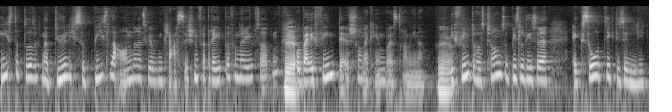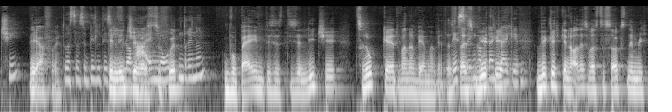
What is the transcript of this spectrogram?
ist dadurch natürlich so ein bisschen anderes wie beim klassischen Vertreter von den Rebsorten. Ja. Wobei ich finde, der ist schon erkennbar als Traminer. Ich finde, du hast schon so ein bisschen diese Exotik, diese Litchi. ja, voll. Du hast da so ein bisschen diese Die Litschi floralen Noten sofort. drinnen. Wobei ihm dieses, diese Litschi zurückgeht, wenn er wärmer wird. Also Deswegen ist habe ich dann gleich gegeben. wirklich genau das, was du sagst, nämlich,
